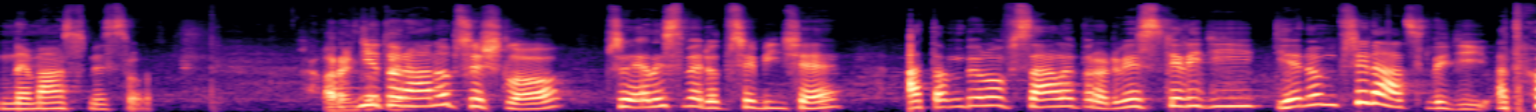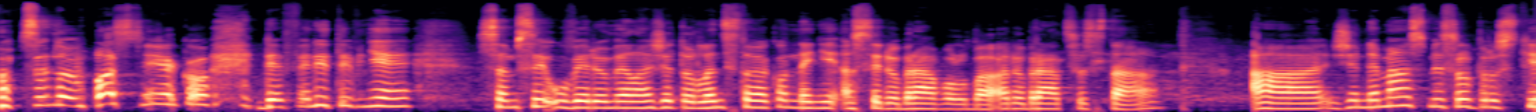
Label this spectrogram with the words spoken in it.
nemá smysl. A mě to ráno přešlo, přejeli jsme do Třebíče a tam bylo v sále pro 200 lidí jenom 13 lidí. A tam se to vlastně jako definitivně jsem si uvědomila, že tohle to jako není asi dobrá volba a dobrá cesta. A že nemá smysl prostě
